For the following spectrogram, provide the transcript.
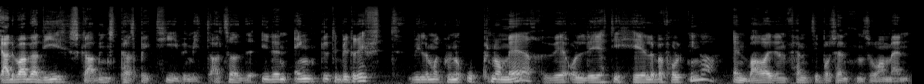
Ja, det var verdiskapingsperspektivet mitt. Altså, I den enkelte bedrift ville man kunne oppnå mer ved å lete i hele befolkninga enn bare i den 50% som var menn.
